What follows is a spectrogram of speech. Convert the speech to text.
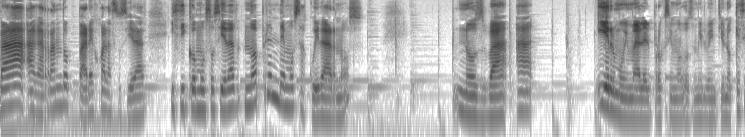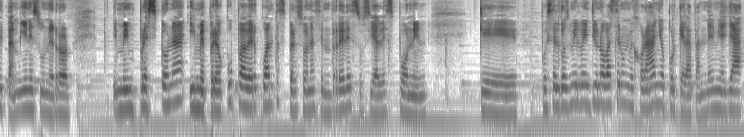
va agarrando parejo a la sociedad y si como sociedad no aprendemos a cuidarnos, nos va a ir muy mal el próximo 2021, que ese también es un error. Me impresiona y me preocupa ver cuántas personas en redes sociales ponen que pues el 2021 va a ser un mejor año porque la pandemia ya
